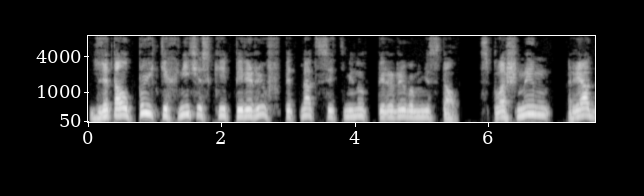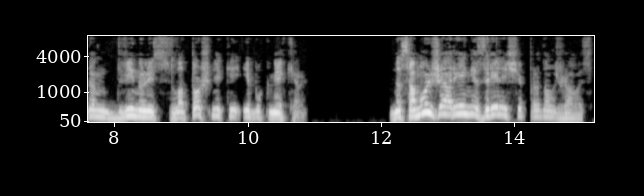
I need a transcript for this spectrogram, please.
Для толпы технический перерыв в 15 минут перерывом не стал. Сплошным рядом двинулись латошники и букмекеры. На самой же арене зрелище продолжалось.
